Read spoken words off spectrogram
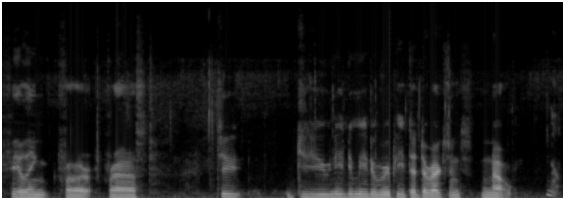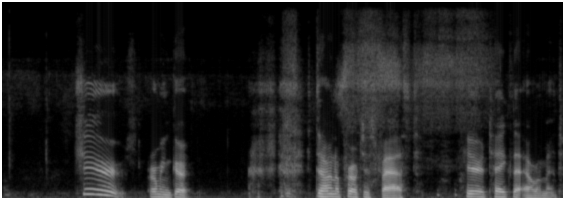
feeling for fast. Do do you need me to repeat the directions? No. No. Cheers. I mean, good. Dawn approaches fast. Here, take the element.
